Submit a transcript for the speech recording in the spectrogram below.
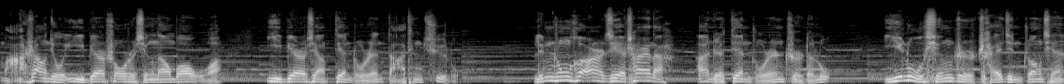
马上就一边收拾行囊包裹，一边向店主人打听去路。林冲和二戒差呢？按着店主人指的路，一路行至柴进庄前，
